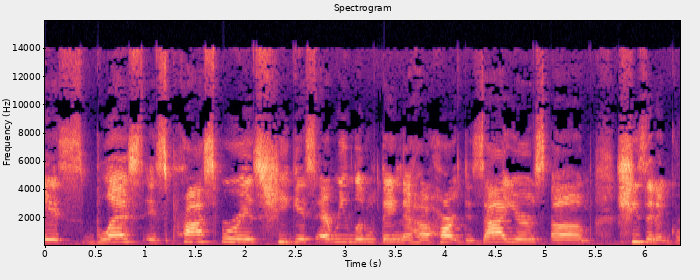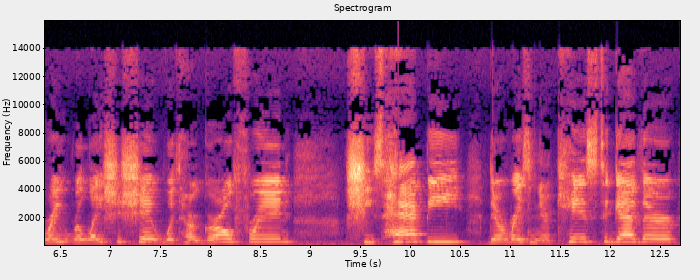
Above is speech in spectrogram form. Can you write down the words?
is blessed, is prosperous. She gets every little thing that her heart desires. Um, she's in a great relationship with her girlfriend. She's happy. They're raising their kids together.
